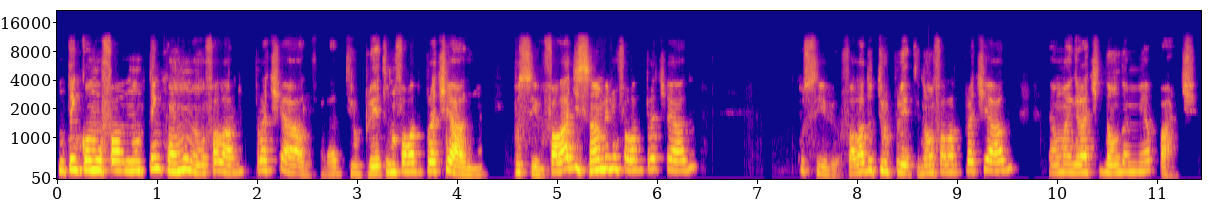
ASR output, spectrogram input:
não tem como não tem como não falar do prateado. Falar de trio preto e não falar do prateado, né? Possível. Falar de samba e não falar do prateado possível. Falar do trio preto e não falar do prateado é uma ingratidão da minha parte.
